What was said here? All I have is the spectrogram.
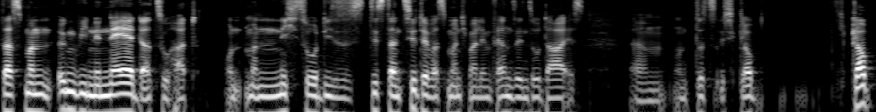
dass man irgendwie eine Nähe dazu hat und man nicht so dieses Distanzierte, was manchmal im Fernsehen so da ist. Ähm, und das, ich glaube, ich glaube,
